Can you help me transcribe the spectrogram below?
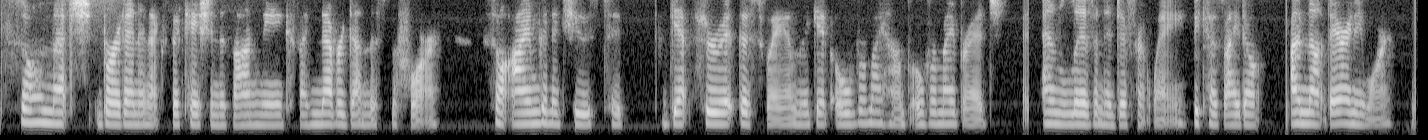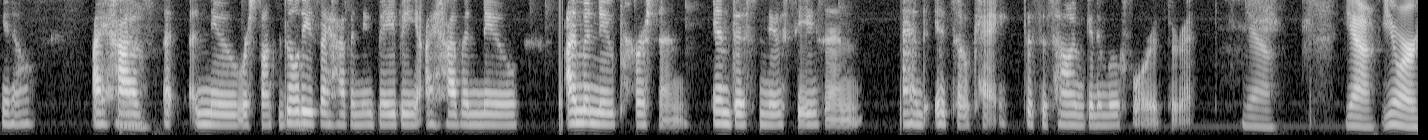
so much burden and expectation is on me because i've never done this before. So i'm going to choose to get through it this way i'm going to get over my hump over my bridge and live in a different way because I don't, I'm not there anymore. You know, I have yeah. a, a new responsibilities. I have a new baby. I have a new, I'm a new person in this new season and it's okay. This is how I'm going to move forward through it. Yeah. Yeah, you are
